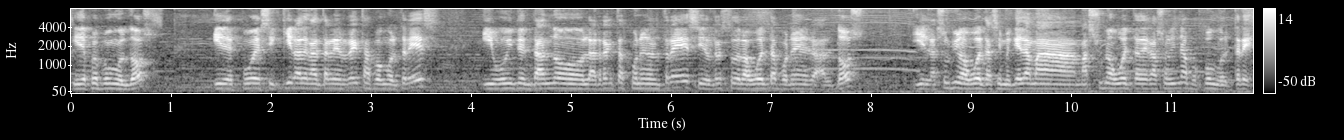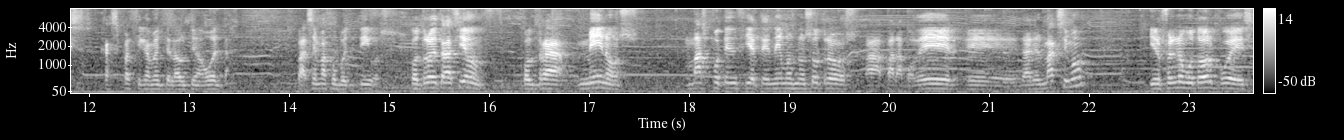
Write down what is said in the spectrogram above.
Y después pongo el 2 Y después si quiero adelantar en rectas pongo el 3 Y voy intentando las rectas poner el 3 Y el resto de la vuelta poner al 2 y en las últimas vueltas, si me queda más, una vuelta de gasolina, pues pongo el 3, casi prácticamente la última vuelta, para ser más competitivos. Control de tracción, contra menos, más potencia tenemos nosotros ah, para poder eh, dar el máximo. Y el freno motor, pues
